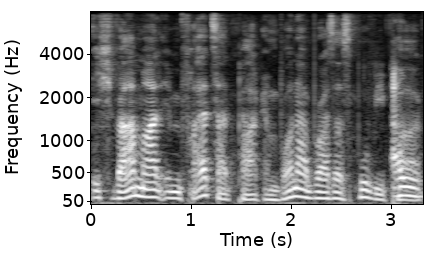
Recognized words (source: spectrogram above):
Ich war mal im Freizeitpark, im Warner Brothers Movie Park.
